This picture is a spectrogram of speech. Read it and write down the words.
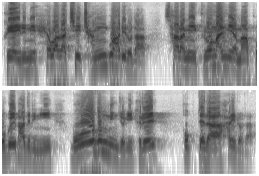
그의 이름이 해와 같이 장구하리로다. 사람이 그로 말미암아 복을 받으리니 모든 민족이 그를 복되다 하리로다.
